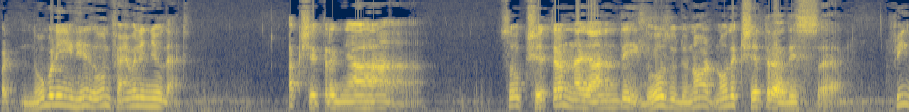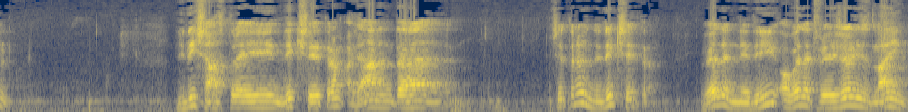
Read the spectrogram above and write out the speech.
But nobody in his own family knew that. Akshetrajnaha So kshetram na jananti, those who do not know the kshetra, this uh, field. Nidhi shastra nidhi kshetram. Kshetra is nidhi kshetram. Where the nidhi or where the treasure is lying.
